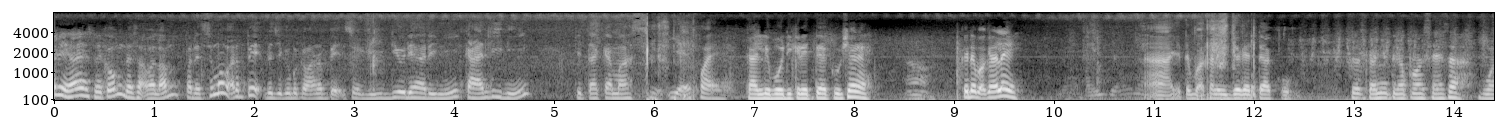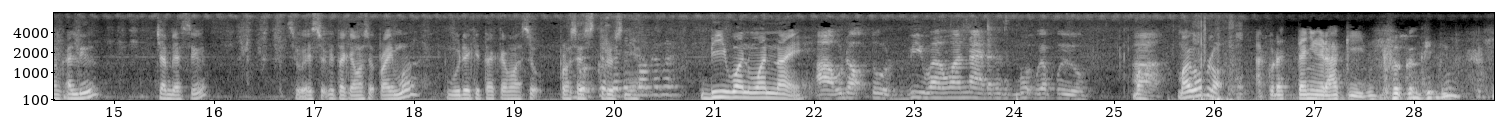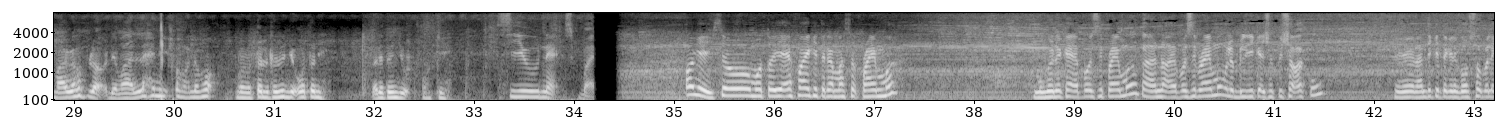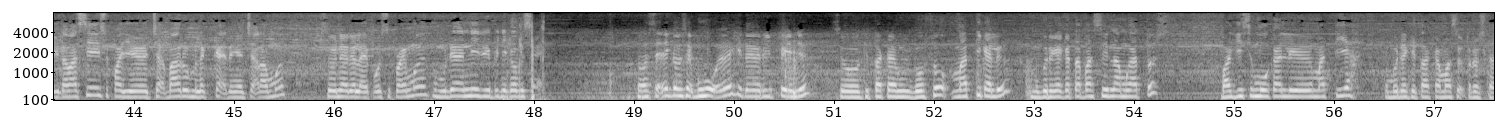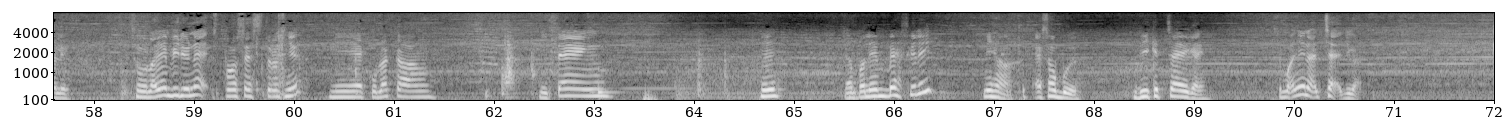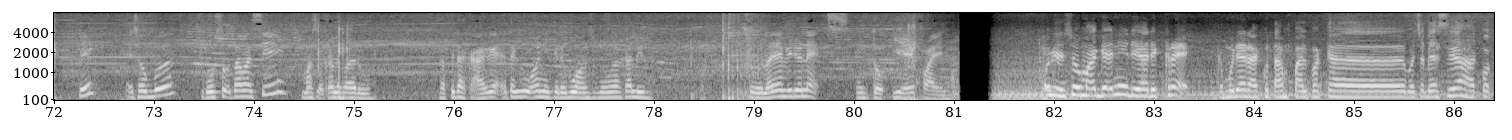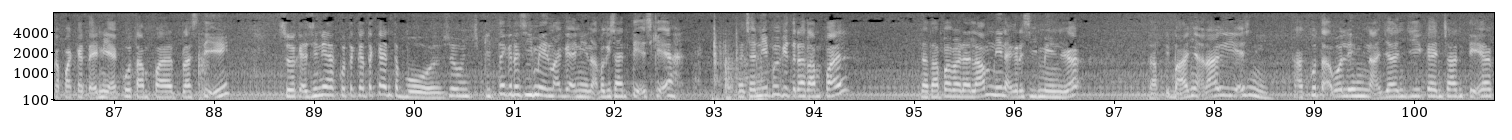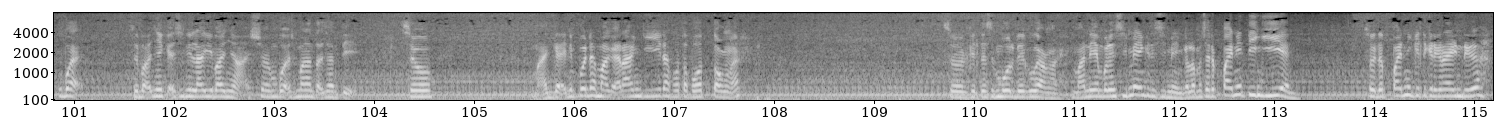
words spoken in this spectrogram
Okay, hai, Assalamualaikum. Dah selamat malam pada semua Mak Rempik dan juga bukan Mak Rempik. So, video di hari ni, kali ni, kita akan masuk EFI. Color body kereta aku, Syan eh? Ha. Kau dah buat color lain? Ha, kita buat color hijau kereta aku. So, sekarang ni tengah proses lah. Buang color macam biasa. So, esok kita akan masuk primer. Kemudian kita akan masuk proses seterusnya. B119. Ah budak tu V119 dah sebut berapa tu. Ma Ha. marah pula. Aku dah tanya dah Hakim. Pokok gitu. Marah pula. Dia malas ni. Oh, lemak. Motor dia tunjuk motor ni. Tak ada tunjuk. Okay. See you next. Bye. Okay, so motor EFI kita dah masuk primer. Menggunakan epoxy primer. Kalau nak epoxy primer boleh beli kat Shopee Shop aku. Okay, nanti kita kena gosok balik kita masih supaya cat baru melekat dengan cat lama. So ni adalah epoxy primer. Kemudian ni dia punya cover set. Cover set ni cover set buruk je. Kita repaint je. So kita akan gosok mati color. Menggunakan kata pasir 600. Bagi semua color mati lah. Kemudian kita akan masuk terus color. So layan video next proses seterusnya. Ni aku belakang. Ni tank. Okay. Yang paling best sekali. Ni ha. Absorber. Dikecaikan. Sebabnya nak cat juga. Okay. Absorber. Gosok tanah pasir. Masuk color baru. Tapi dah karet teruk ni. Kena buang semua color. So layan video next. Untuk EFI ni. Okay so magnet ni dia ada crack Kemudian aku tampal pakai Macam biasa Aku akan pakai teknik aku tampal plastik ni. So kat sini aku tekan-tekan tebus So kita kena simen magnet ni Nak bagi cantik sikit lah. Macam ni pun kita dah tampal. Dah tampal pada dalam Ni nak kena simen juga. Tapi banyak lari kat sini. Aku tak boleh nak janjikan cantik aku buat. Sebabnya kat sini lari banyak. Sean buat semalam tak cantik. So Magnet ni pun dah magnet ranggi Dah potong-potong lah. So kita sembul lebih kurang lah. Mana yang boleh simen kita simen. Kalau macam depan ni tinggi kan So depan ni kita kena grinder lah.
